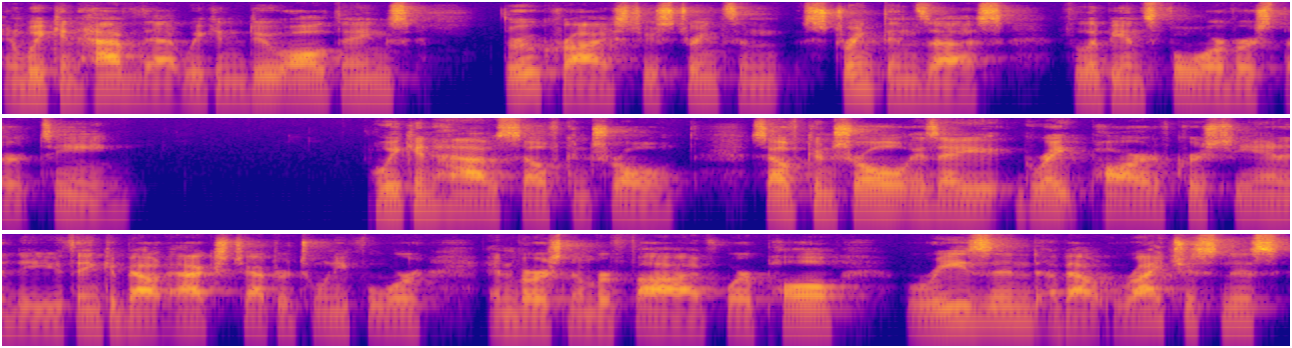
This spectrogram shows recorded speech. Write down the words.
And we can have that. We can do all things through Christ who strengthen, strengthens us. Philippians 4, verse 13. We can have self control. Self control is a great part of Christianity. You think about Acts chapter 24 and verse number 5, where Paul reasoned about righteousness,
